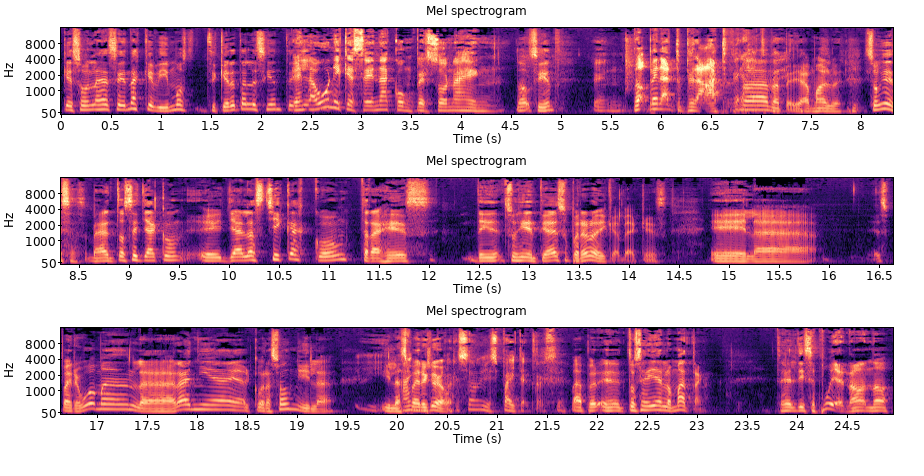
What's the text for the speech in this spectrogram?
Que son las escenas que vimos. Si quieres, darle siguiente. Es la única escena con personas en... No, siguiente. en- No, espérate, espérate, espérate. No, no, pero ya vamos a ver. Son esas. ¿verdad? Entonces ya con eh, ya las chicas con trajes de sus identidades superheroicas, ¿verdad? que es eh, la Spider-Woman, la araña, el corazón y la, y la Spider-Girl. Y Spider-Girl, sí. Ah, pero, eh, entonces ellas lo matan. Entonces él dice, puya, no, no.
